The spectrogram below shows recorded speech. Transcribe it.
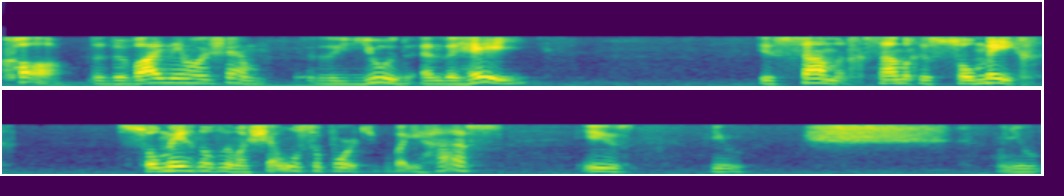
Ka, the divine name of Hashem, the Yud and the Hey, is Samach. Samach is Somech. Somech Noflim. Hashem will support you. Vayihas is you shh, when you,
